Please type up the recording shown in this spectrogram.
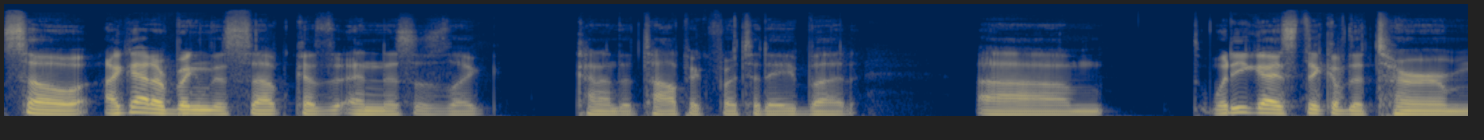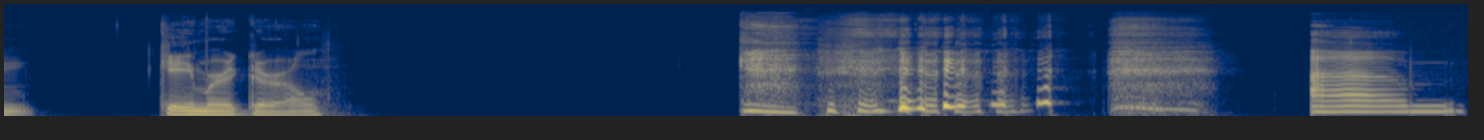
so I gotta bring this up because, and this is like kind of the topic for today. But, um, what do you guys think of the term gamer girl? um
